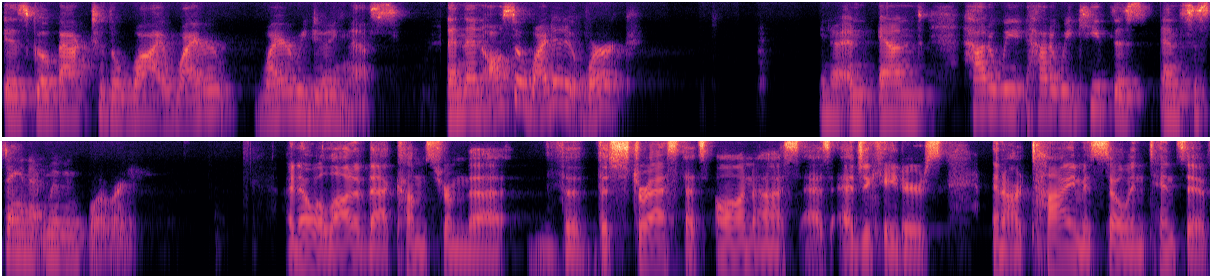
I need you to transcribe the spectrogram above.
is go back to the why. Why are why are we doing this? And then also, why did it work? You know, and and how do we how do we keep this and sustain it moving forward? I know a lot of that comes from the the the stress that's on us as educators and our time is so intensive.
